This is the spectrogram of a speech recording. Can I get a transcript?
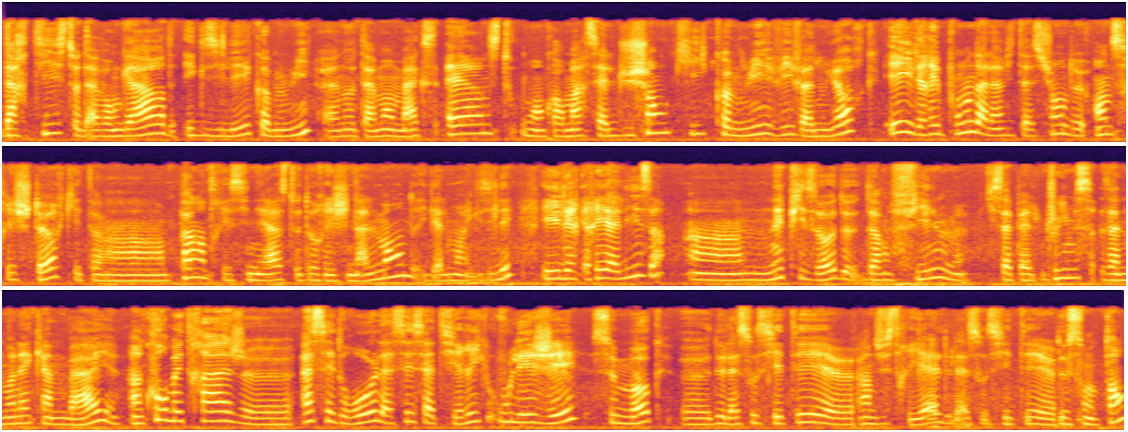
d'artistes d'avant-garde exilés comme lui, euh, notamment Max Ernst ou encore Marcel Duchamp qui, comme lui, vivent à New York. Et ils répondent à l'invitation de Hans Richter, qui est un peintre et cinéaste d'origine allemande, également exilé. Et il réalise un épisode d'un film qui s'appelle Dreams That Money Can Buy, un court métrage assez drôle, assez satirique, où Léger se moque de la société industrielle de la société de son temps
